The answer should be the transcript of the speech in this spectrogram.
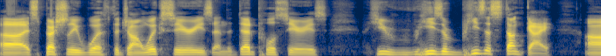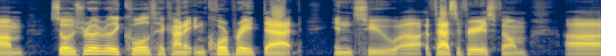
especially with the John Wick series and the Deadpool series. He he's a he's a stunt guy. Um, so it's really really cool to kind of incorporate that into uh, a Fast and Furious film. Uh,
